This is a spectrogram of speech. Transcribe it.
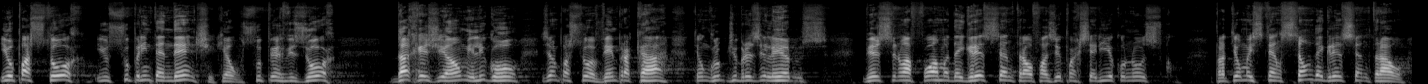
E o pastor e o superintendente, que é o supervisor da região, me ligou, dizendo: Pastor, vem para cá, tem um grupo de brasileiros. Veja se não há forma da igreja central fazer parceria conosco, para ter uma extensão da igreja central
